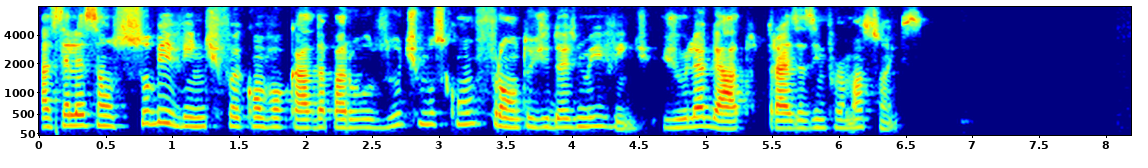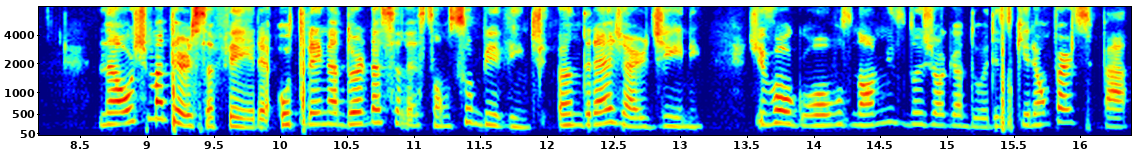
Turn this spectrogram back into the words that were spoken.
A seleção sub-20 foi convocada para os últimos confrontos de 2020. Júlia Gato traz as informações. Na última terça-feira, o treinador da seleção sub-20, André Jardine, divulgou os nomes dos jogadores que irão participar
